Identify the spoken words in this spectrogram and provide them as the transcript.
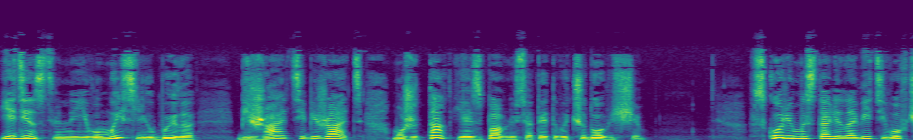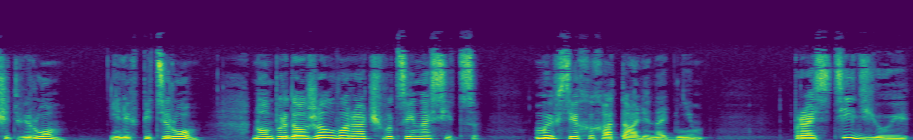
Единственной его мыслью было «бежать и бежать, может, так я избавлюсь от этого чудовища». Вскоре мы стали ловить его вчетвером или в пятером, но он продолжал уворачиваться и носиться. Мы все хохотали над ним. «Прости, Дьюи,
